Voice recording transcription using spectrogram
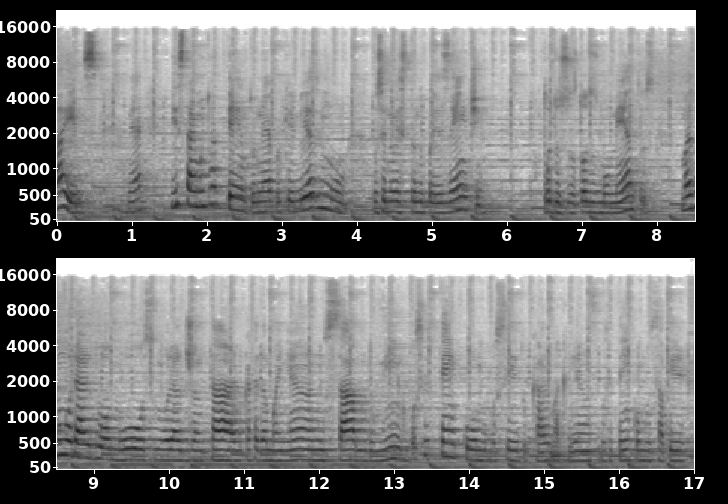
a eles, né? E estar muito atento, né? Porque mesmo você não estando presente todos, todos os momentos, mas no horário do almoço, no horário do jantar, no café da manhã, no sábado, no domingo, você tem como você educar uma criança, você tem como saber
